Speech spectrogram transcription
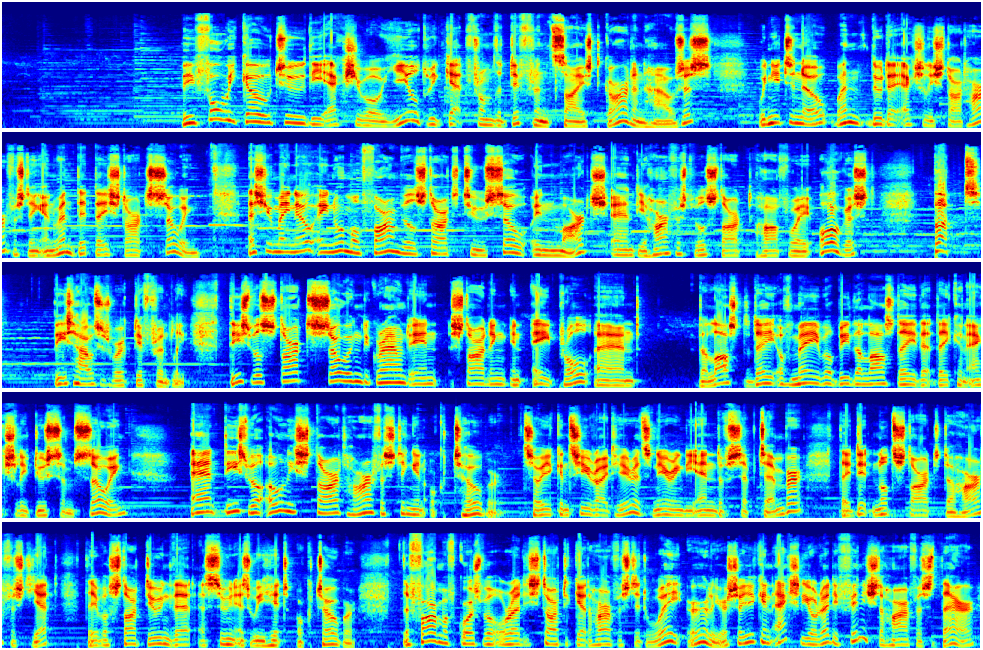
Before we go to the actual yield we get from the different sized garden houses, we need to know when do they actually start harvesting and when did they start sowing. As you may know, a normal farm will start to sow in March and the harvest will start halfway August, but these houses work differently. These will start sowing the ground in starting in April and the last day of May will be the last day that they can actually do some sowing and these will only start harvesting in October. So you can see right here it's nearing the end of September. They did not start the harvest yet. They will start doing that as soon as we hit October. The farm of course will already start to get harvested way earlier so you can actually already finish the harvest there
